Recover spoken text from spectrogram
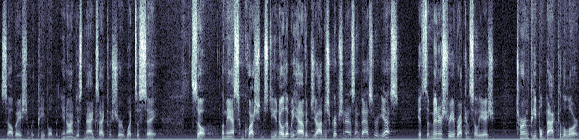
salvation with people, but you know, I'm just not exactly sure what to say. So let me ask some questions. Do you know that we have a job description as ambassador? Yes. It's the ministry of reconciliation. Turn people back to the Lord,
